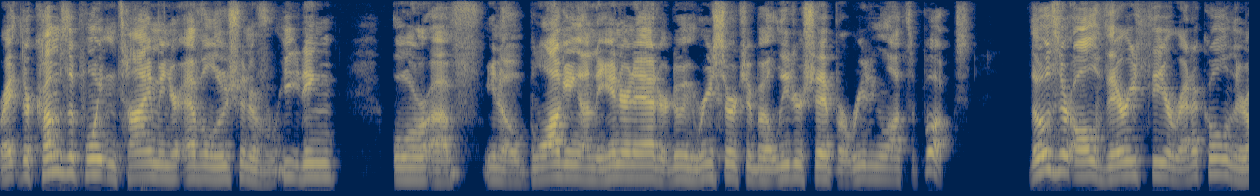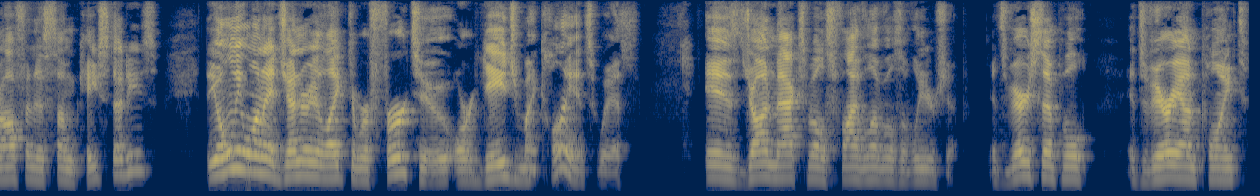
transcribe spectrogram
right? There comes a point in time in your evolution of reading or of you know blogging on the internet or doing research about leadership or reading lots of books. Those are all very theoretical. And they're often as some case studies. The only one i generally like to refer to or gauge my clients with is john maxwell's five levels of leadership. It's very simple. It's very on point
